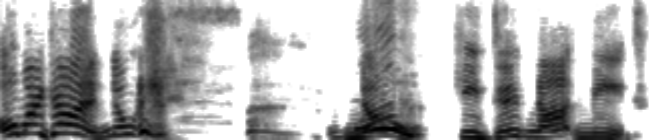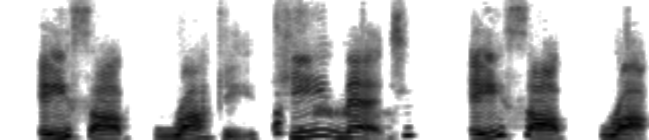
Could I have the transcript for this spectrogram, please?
Oh my God. No. No, he did not meet Aesop Rocky. He met Aesop Rock,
